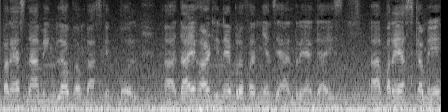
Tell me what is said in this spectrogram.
parehas naming love ang basketball. Uh, die hard Hinebra fan yan si Andrea guys. Ah, parehas kami.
